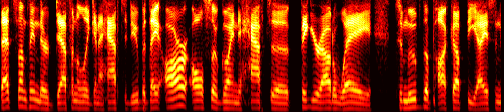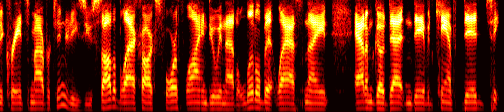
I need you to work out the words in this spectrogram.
that's something they're definitely going to have to do. But they are also going to have to figure out a way to move the puck up the ice and to create some opportunities. You saw the Blackhawks fourth line doing that a little bit last night. Adam Gaudette and David Kampf did t-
